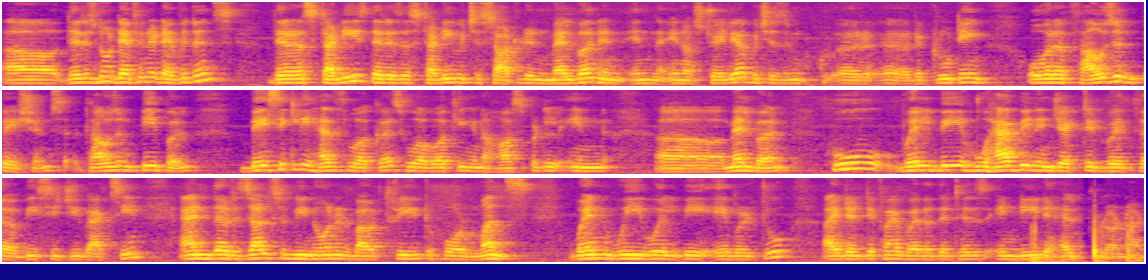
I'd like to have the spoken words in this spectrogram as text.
Uh, there is no definite evidence. There are studies. There is a study which is started in Melbourne, in, in, in Australia, which is in, uh, uh, recruiting over a thousand patients, a thousand people, basically health workers who are working in a hospital in uh, Melbourne, who will be who have been injected with the BCG vaccine, and the results will be known in about three to four months when we will be able to identify whether that is indeed helpful or not.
